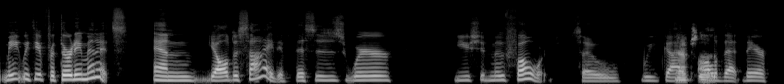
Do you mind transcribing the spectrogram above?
meet with you for 30 minutes and y'all decide if this is where you should move forward. So we've got all of that there.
